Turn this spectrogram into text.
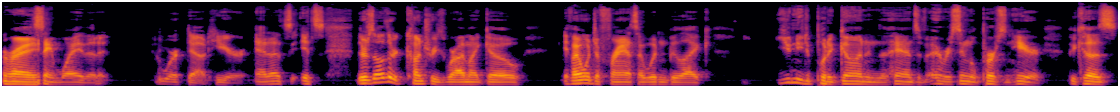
right the same way that it worked out here. And it's it's there's other countries where I might go. If I went to France, I wouldn't be like, you need to put a gun in the hands of every single person here because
